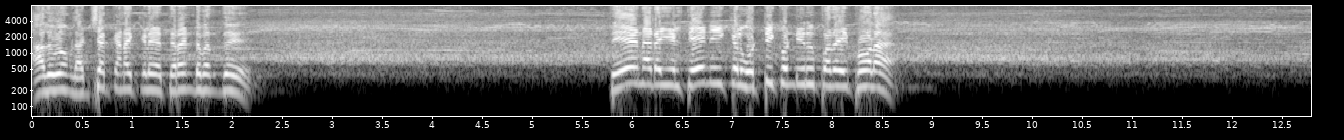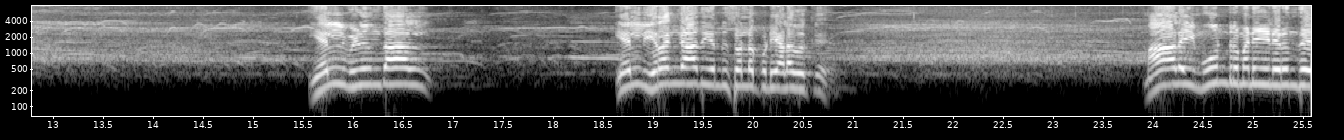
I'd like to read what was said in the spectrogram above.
அதுவும் லட்சக்கணக்கிலே திரண்டு வந்து தேனடையில் தேனீக்கள் ஒட்டி கொண்டிருப்பதை போல. எல் விழுந்தால் எல் இறங்காது என்று சொல்லக்கூடிய அளவுக்கு. மாலை மூன்று மணியிலிருந்து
